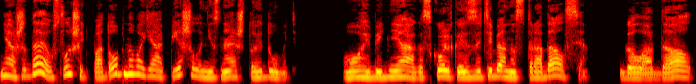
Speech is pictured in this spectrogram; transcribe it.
Не ожидая услышать подобного, я опешила, не зная, что и думать. «Ой, бедняга, сколько из-за тебя настрадался! Голодал!»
